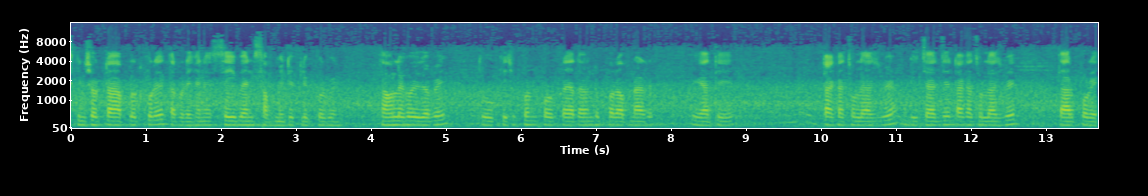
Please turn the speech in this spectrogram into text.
স্ক্রিনশটটা আপলোড করে তারপর এখানে সেভ অ্যান্ড সাবমিটে ক্লিক করবেন। তাহলে হয়ে যাবে। তো কিছুক্ষণ পর প্রায় আধা ঘণ্টা পর আপনার ইয়াতে টাকা চলে আসবে রিচার্জে টাকা চলে আসবে। তারপরে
